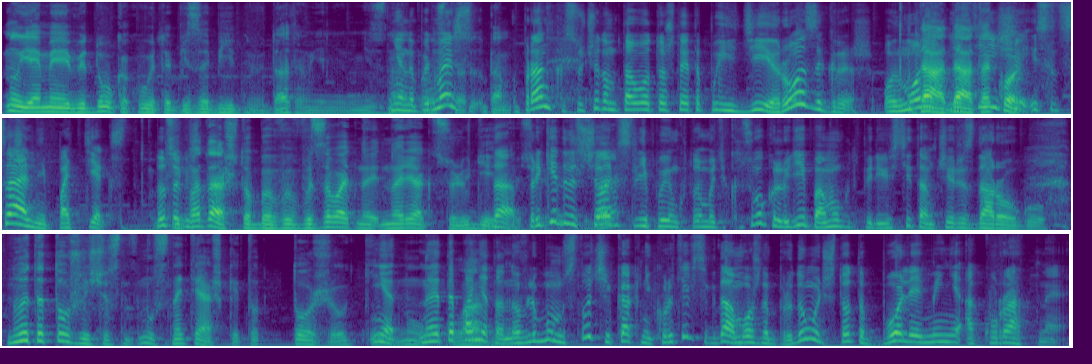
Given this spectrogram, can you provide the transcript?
ну, я имею в виду какую-то безобидную, да, там, я не, не знаю. не, ну просто понимаешь, там... пранк с учетом того, то, что это по идее розыгрыш, он может Да, да, такой. еще и социальный подтекст. Ну, Типа, есть, да, чтобы вы- вызывать на, на реакцию людей. да, есть, прикидывается короче, человек да? слепым, кто-нибудь, сколько людей помогут перевести там через дорогу. Ну, это тоже еще, с- ну, с натяжкой, тут тоже окей. Нет, ну, ну это ладно. понятно, но в любом случае, как ни крути, всегда можно придумать что-то более-менее аккуратное.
